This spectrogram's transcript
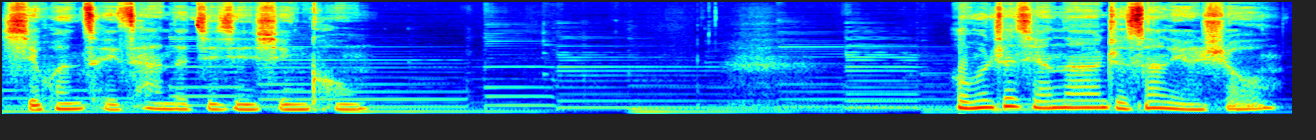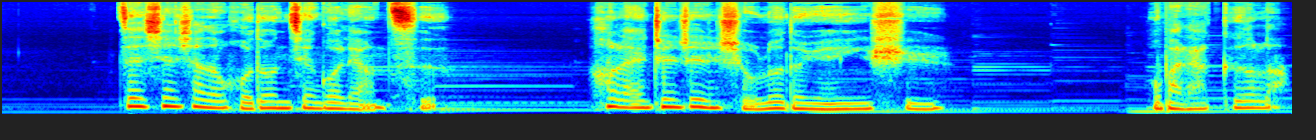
喜欢璀璨的寂静星空。我们之前呢只算脸熟，在线下的活动见过两次，后来真正熟络的原因是，我把他割了。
